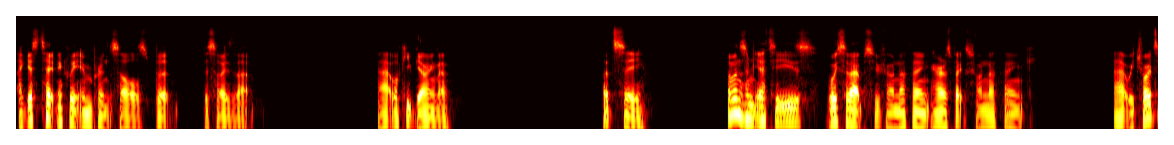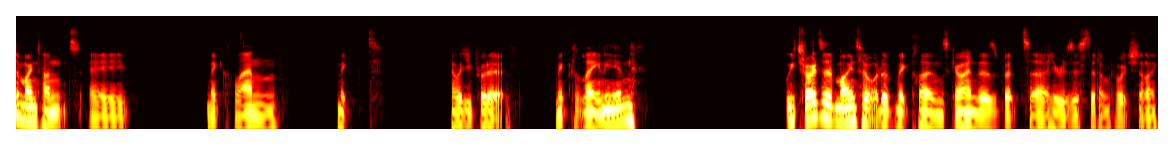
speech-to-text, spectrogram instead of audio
I guess technically imprint souls, but besides that. Uh, we'll keep going though. Let's see. Summon some Yetis. Voice of Apsu found nothing. Haruspex found nothing. Uh, we tried to mind hunt a Mictlan. Mict. How would you put it? Mictlanian? we tried to mind hunt one of Mictlan's commanders, but uh, he resisted, unfortunately.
